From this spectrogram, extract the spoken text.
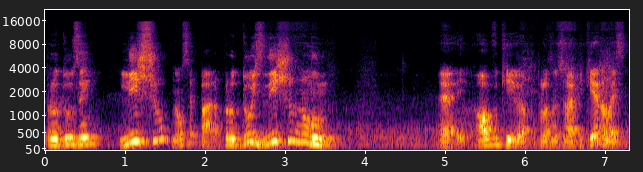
produzem lixo, não separa, produz lixo no mundo. É óbvio que a população de Israel é pequena, mas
